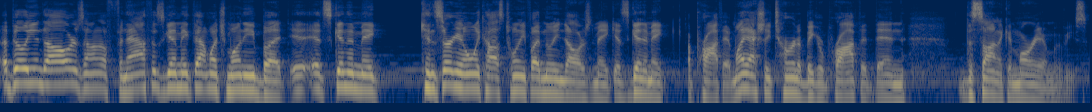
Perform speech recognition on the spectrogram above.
a billion dollars. I don't know if FNAF is going to make that much money, but it's going to make, considering it only costs $25 million to make, it's going to make a profit. It might actually turn a bigger profit than the Sonic and Mario movies.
